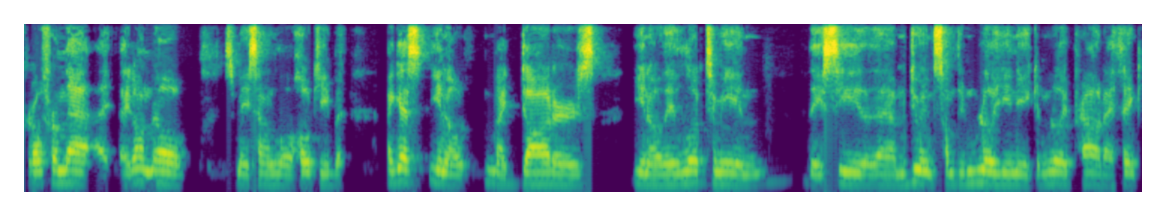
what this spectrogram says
grow from that. I, I don't know. This may sound a little hokey, but I guess, you know, my daughters, you know, they look to me and they see that I'm doing something really unique and really proud. I think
